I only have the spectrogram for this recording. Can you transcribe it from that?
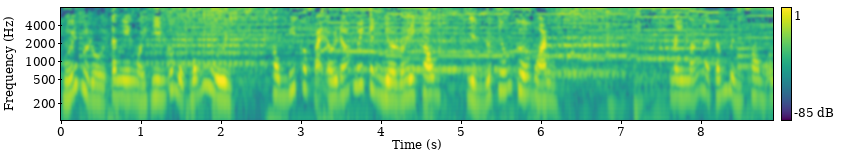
Mới vừa rồi ta nghe ngoài hiên có một bóng người, Không biết có phải ở đó mấy canh giờ rồi hay không, Nhìn rất giống cơ hoành. May mắn là tấm bình phong ở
